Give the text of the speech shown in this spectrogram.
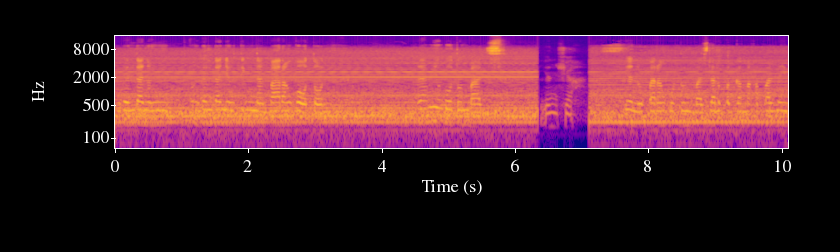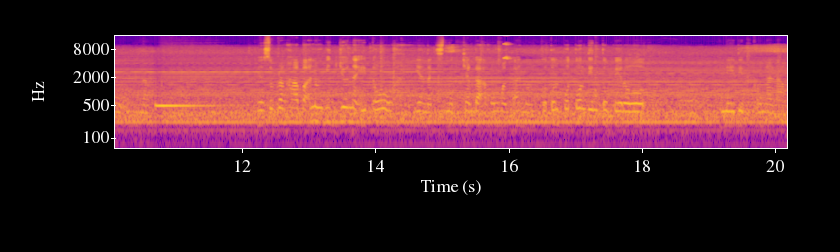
Ang ganda ng, ang ganda niyang tingnan. Parang cotton. Alam yung cotton buds. Yan siya. Yan o, parang cotton buds. Lalo pagka makapal na yung ulap. Yan, sobrang haba ng video na ito. Yan, nagtyaga akong mag ano. Putol-putol din to pero inedit ko na lang.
